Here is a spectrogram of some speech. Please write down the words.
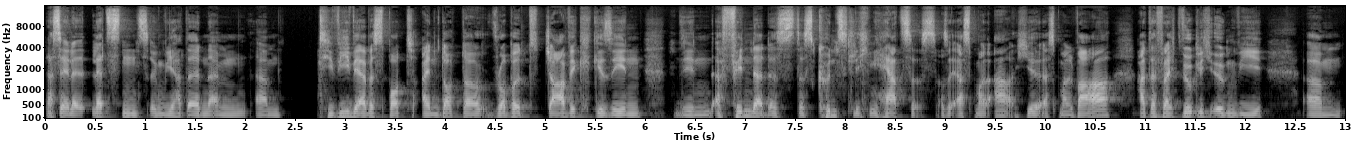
dass er letztens irgendwie hat er in einem ähm, TV-Werbespot einen Dr. Robert Jarvik gesehen, den Erfinder des, des künstlichen Herzes. Also erstmal, ah, hier erstmal war, hat er vielleicht wirklich irgendwie, ähm,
